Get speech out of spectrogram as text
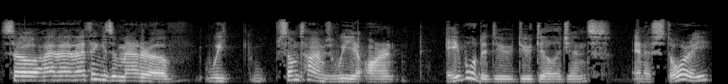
So I, I think it's a matter of we sometimes we aren't able to do due diligence in a story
